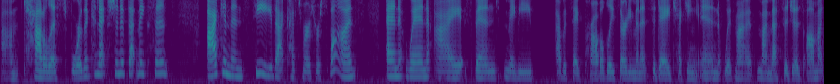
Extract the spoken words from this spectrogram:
um, catalyst for the connection, if that makes sense. I can then see that customer's response. And when I spend maybe I would say probably 30 minutes a day checking in with my my messages on my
